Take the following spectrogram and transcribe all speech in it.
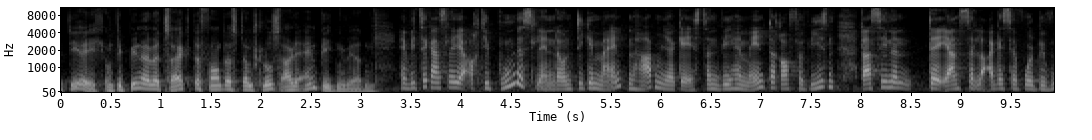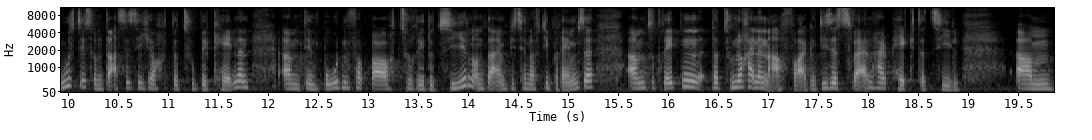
ich. Und ich bin überzeugt davon, dass da am Schluss alle einbiegen werden. Herr Vizekanzler, ja auch die Bundesländer und die Gemeinden haben ja gestern vehement darauf verwiesen, dass ihnen der Ernst der Lage sehr wohl bewusst ist und dass sie sich auch dazu bekennen, ähm, den Bodenverbrauch zu reduzieren und da ein bisschen auf die Bremse ähm, zu treten. Dazu noch eine Nachfrage. Dieses zweieinhalb Hektar Ziel. Ähm,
